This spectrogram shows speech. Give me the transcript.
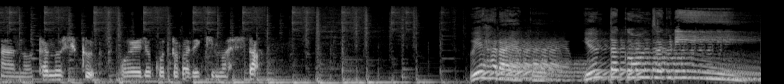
あの楽しく終えることができました。上原彩子ユンタクオンザグリーン。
